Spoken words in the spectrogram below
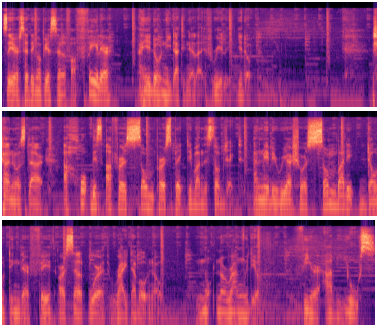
So you're setting up yourself for failure, and you don't need that in your life, really. You don't. Jano Star, I hope this offers some perspective on the subject and maybe reassures somebody doubting their faith or self worth right about now. Nothing wrong with you. Fear have use.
